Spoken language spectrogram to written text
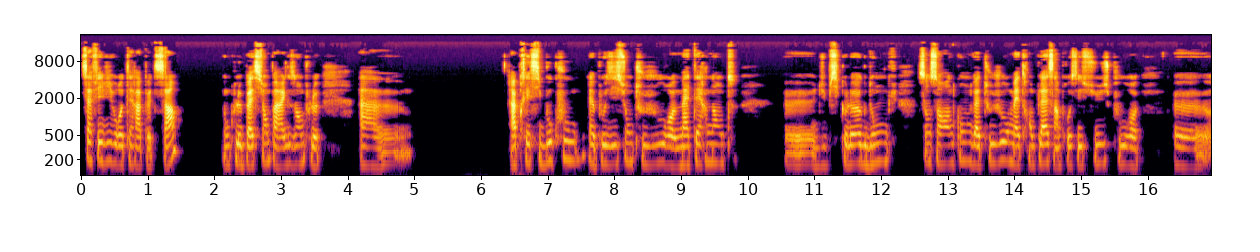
ça fait vivre au thérapeute ça. Donc le patient, par exemple, euh, apprécie beaucoup la position toujours maternante euh, du psychologue, donc sans s'en rendre compte, va toujours mettre en place un processus pour euh,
